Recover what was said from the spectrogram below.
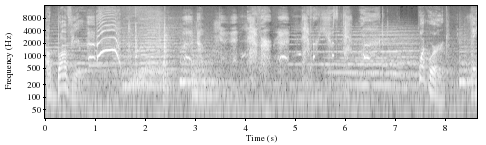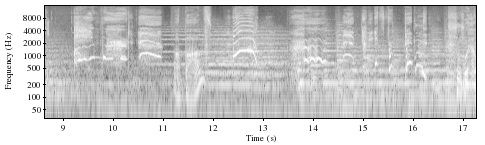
above you. Never, never use that word. What word? The A word. Above? It's forbidden. well,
